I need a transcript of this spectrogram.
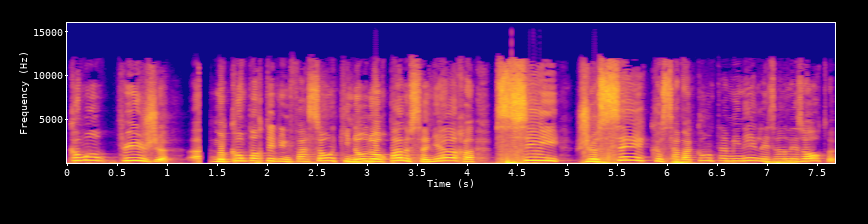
Comment puis-je euh, me comporter d'une façon qui n'honore pas le Seigneur si je sais que ça va contaminer les uns les autres?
